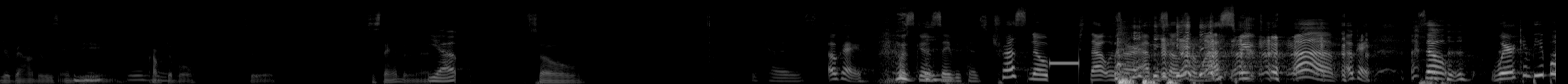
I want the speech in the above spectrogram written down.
your boundaries and Mhm. being Mhm. comfortable to to stand in that. Yep. So Because okay, I was gonna say because trust no. That was our episode from last week. um, okay, so where can people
